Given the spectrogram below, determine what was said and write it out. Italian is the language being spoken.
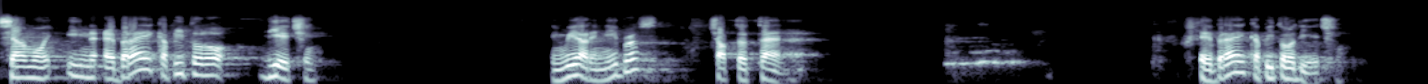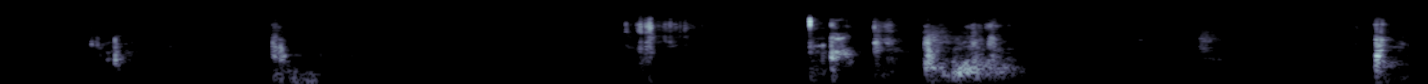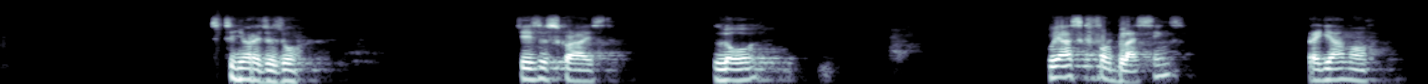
Siamo in Ebrei capitolo 10. And we are in Hebrews chapter 10. Ebrei capitolo 10. Signore Gesù, Jesus Christ, Lord, we ask for blessings. Preghiamo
